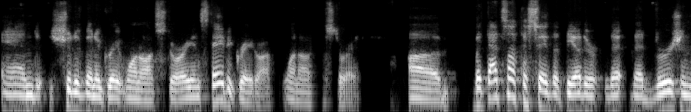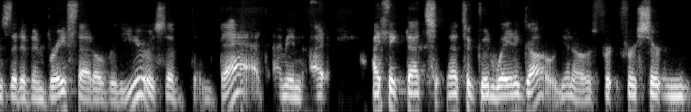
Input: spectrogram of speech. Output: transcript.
and should have been a great one-off story and stayed a great one-off story. Uh, but that's not to say that the other that, that versions that have embraced that over the years have been bad. I mean, I I think that's that's a good way to go. You know, for for certain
